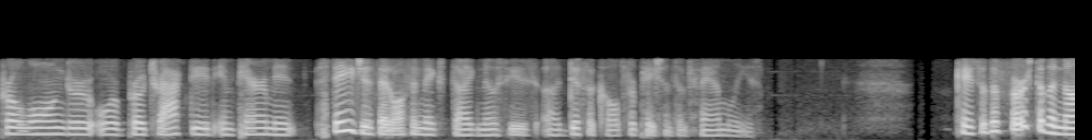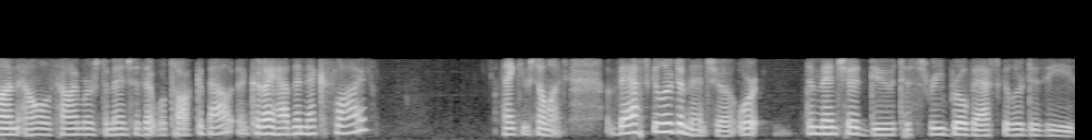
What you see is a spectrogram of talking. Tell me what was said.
prolonged or, or protracted impairment stages that often makes diagnoses uh, difficult for patients and families. Okay, so the first of the non Alzheimer's dementias that we'll talk about, and could I have the next slide? Thank you so much. Vascular dementia, or dementia due to cerebrovascular disease.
